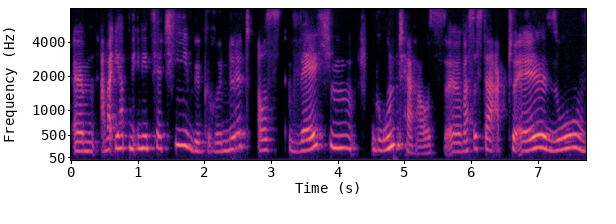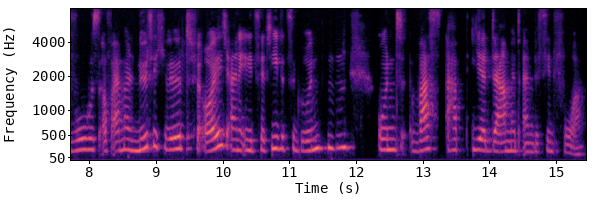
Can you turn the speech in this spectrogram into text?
Ähm, aber ihr habt eine Initiative gegründet. Aus welchem Grund heraus? Äh, was ist da aktuell so, wo es auf einmal nötig wird für euch, eine Initiative zu gründen? Und was habt ihr damit ein bisschen vor?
